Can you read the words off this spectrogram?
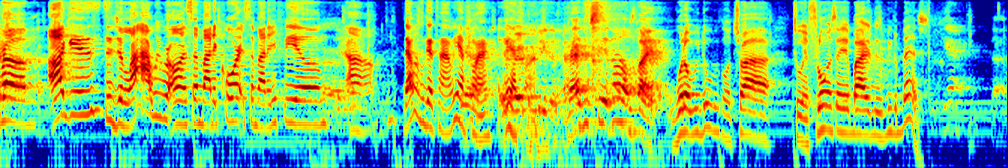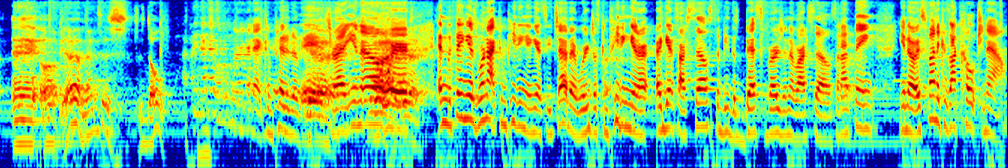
from August to July, we were on somebody court, somebody field. Um, that was a good time. We had fun. We had fun. And as you see it now, it's like, what do we do? We're gonna try to influence everybody to just be the best. Yeah. And uh, yeah, man, it's just it's dope. I think that's what we learned that competitive edge, right? You know, Right, where yeah. and the thing is, we're not competing against each other. We're just competing in our, against ourselves to be the best version of ourselves. And I think, you know, it's funny because I coach now,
